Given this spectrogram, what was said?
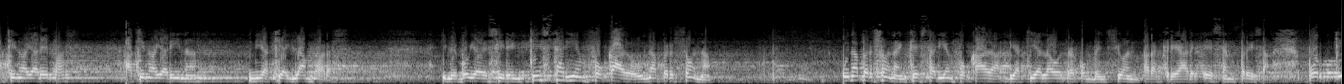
aquí no hay arepas, aquí no hay harina, ni aquí hay lámparas. Y les voy a decir en qué estaría enfocado una persona una persona en qué estaría enfocada de aquí a la otra convención para crear esa empresa. Porque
